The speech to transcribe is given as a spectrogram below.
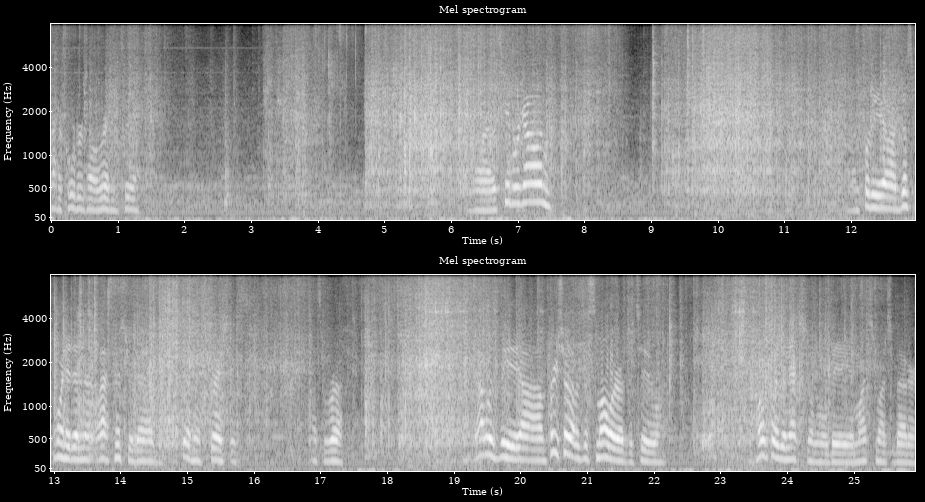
Out of quarters already too. Alright, let's keep her going. I'm pretty uh, disappointed in that last mystery bag. Goodness gracious. That's rough. That was the, uh, I'm pretty sure that was the smaller of the two. Hopefully the next one will be much, much better.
